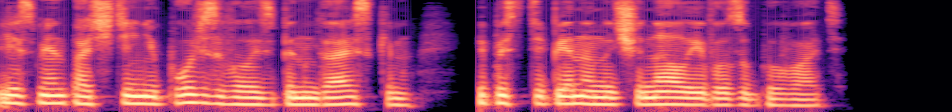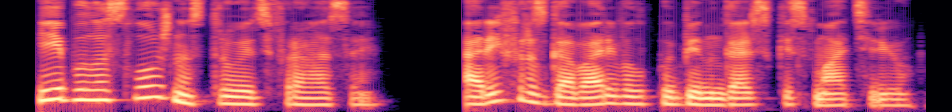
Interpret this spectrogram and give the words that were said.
Ясмин почти не пользовалась бенгальским и постепенно начинала его забывать. Ей было сложно строить фразы. Ариф разговаривал по-бенгальски с матерью,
